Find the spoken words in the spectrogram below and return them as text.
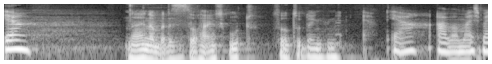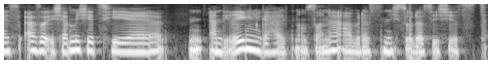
Ja, Nein, aber das ist doch eigentlich gut, so zu denken. ja, aber manchmal ist. Also, ich habe mich jetzt hier an die Regeln gehalten und so, ne? Aber das ist nicht so, dass ich jetzt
